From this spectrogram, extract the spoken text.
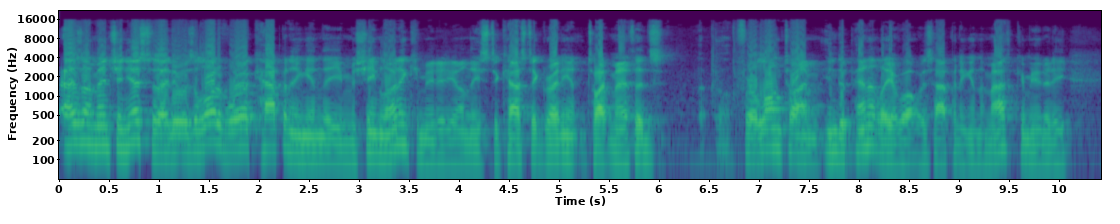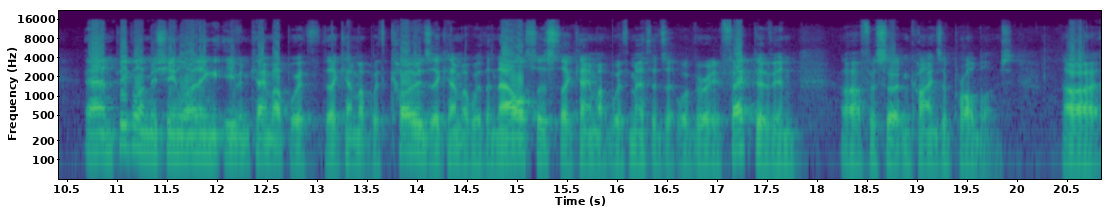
as I mentioned yesterday, there was a lot of work happening in the machine learning community on these stochastic gradient type methods for a long time independently of what was happening in the math community. And people in machine learning even came up with, they came up with codes, they came up with analysis, they came up with methods that were very effective in, uh, for certain kinds of problems. Uh,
